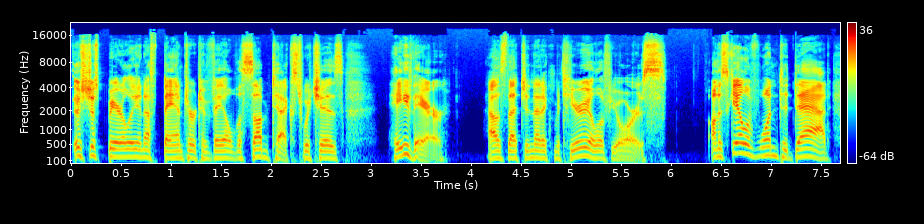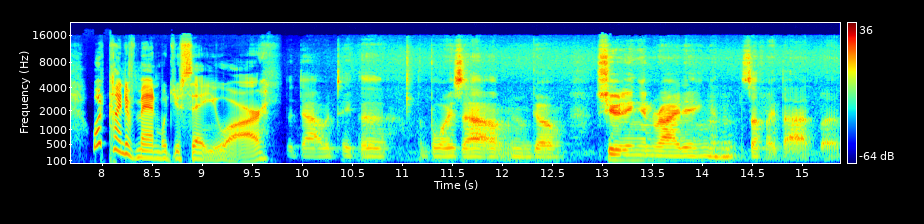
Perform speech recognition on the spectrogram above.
There's just barely enough banter to veil the subtext, which is, hey there, how's that genetic material of yours? On a scale of one to dad, what kind of man would you say you are? The dad would take the, the boys out and go shooting and riding and mm-hmm. stuff like that. But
